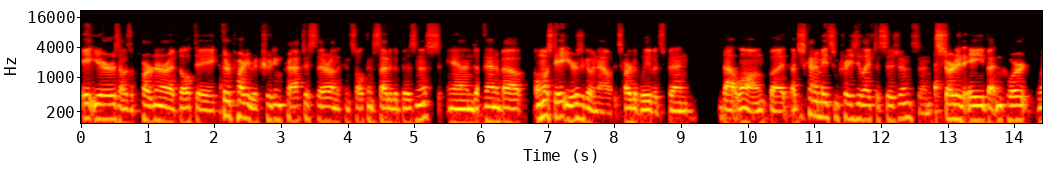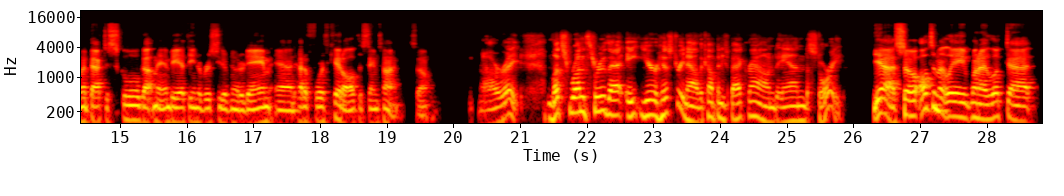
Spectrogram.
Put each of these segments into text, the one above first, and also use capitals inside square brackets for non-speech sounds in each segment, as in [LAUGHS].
eight years. I was a partner. I built a third party recruiting practice there on the consulting side of the business. And then about almost eight years ago now, it's hard to believe it's been that long, but I just kind of made some crazy life decisions and started AE Betancourt, went back to school, got my MBA at the University of Notre Dame, and had a fourth kid all at the same time. So all right. Let's run through that eight year history now, the company's background and story. Yeah. So ultimately, when I looked at,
